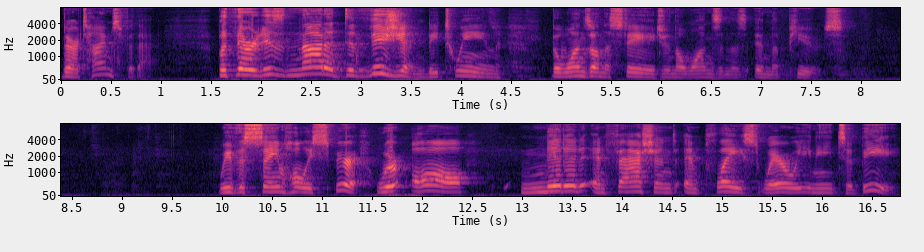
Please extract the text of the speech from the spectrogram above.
There are times for that. But there is not a division between the ones on the stage and the ones in the, in the pews. We have the same Holy Spirit. We're all knitted and fashioned and placed where we need to be.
